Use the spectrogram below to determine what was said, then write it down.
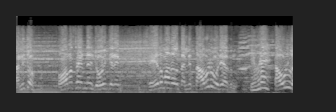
തന്നിച്ചോ തോമസ് ഏട്ടനെ ചോദിച്ചതിന് സേതുമാധവൻ തല്ലി തവിട് പൊടിയാക്കുന്നു. എവിടെ? ടൗണിൽ.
